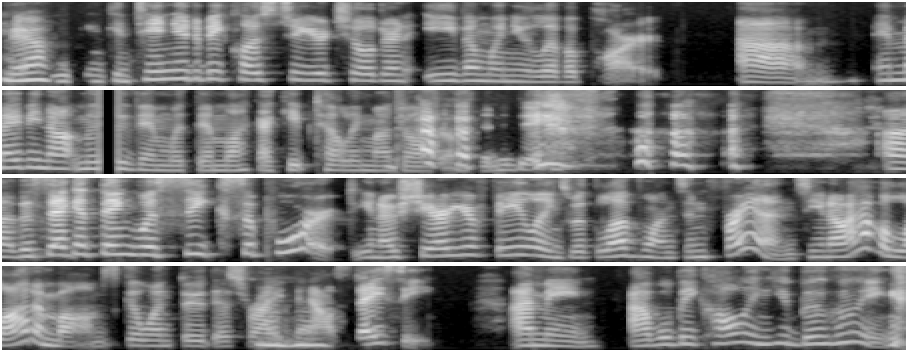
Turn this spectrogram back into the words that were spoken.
Yeah. You can continue to be close to your children even when you live apart. Um, and maybe not move in with them like I keep telling my daughter I'm going to do. uh, the second thing was seek support. You know, share your feelings with loved ones and friends. You know, I have a lot of moms going through this right Mhm. now. Stacy, I mean, I will be calling you boohooing.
